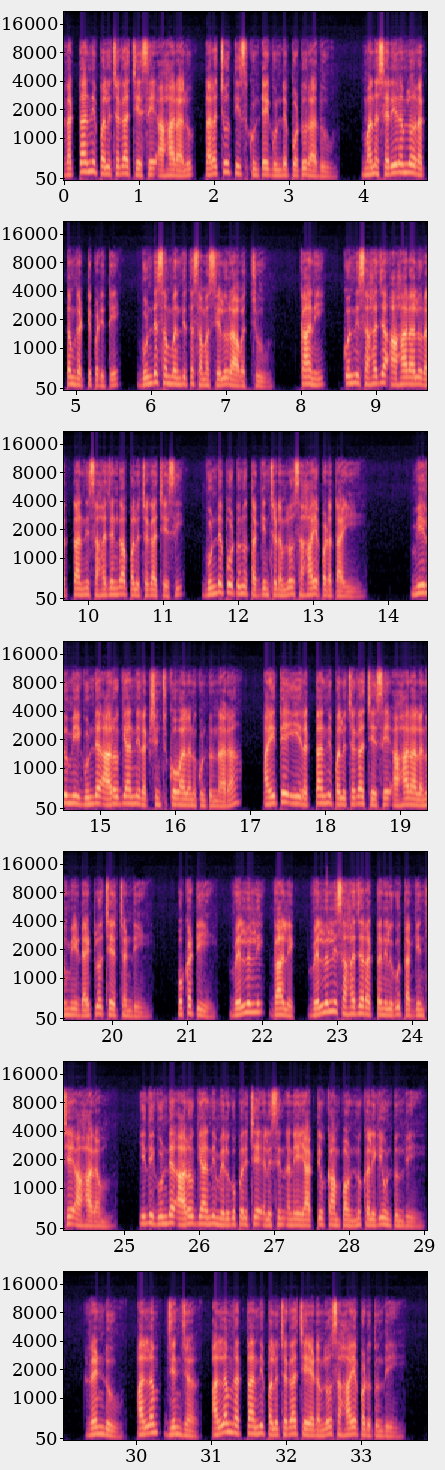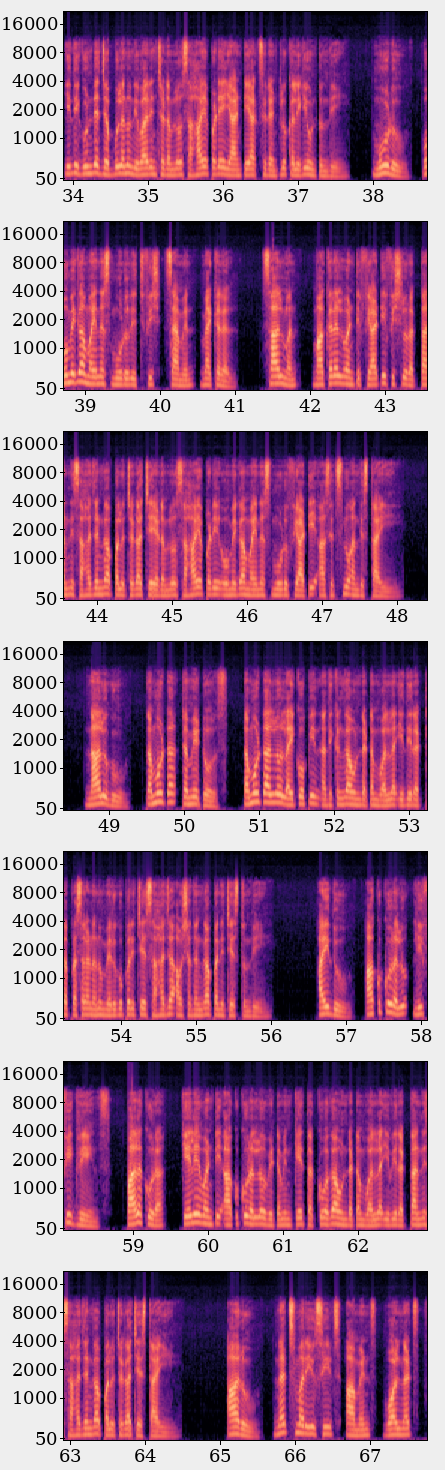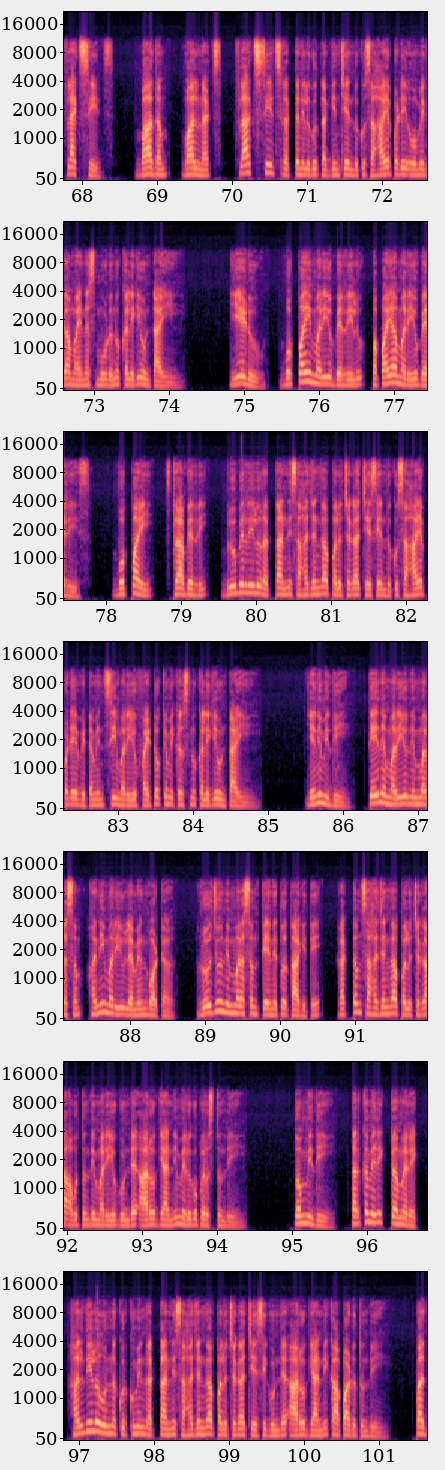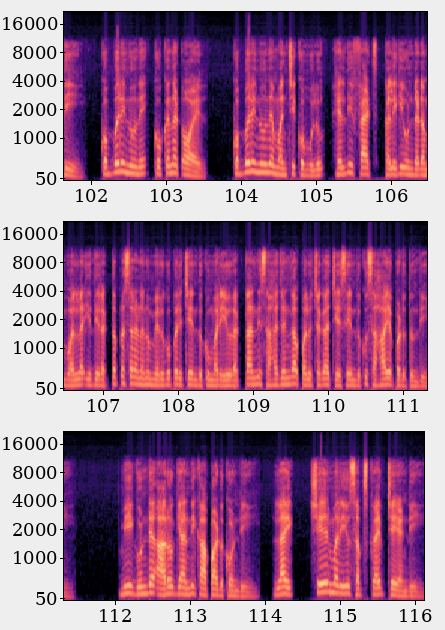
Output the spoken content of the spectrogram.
రక్తాన్ని పలుచగా చేసే ఆహారాలు తరచూ తీసుకుంటే గుండెపోటు రాదు. మన శరీరంలో రక్తం గట్టిపడితే గుండె సంబంధిత సమస్యలు రావచ్చు. కాని కొన్ని సహజ ఆహారాలు రక్తాన్ని సహజంగా పలుచగా చేసి గుండెపోటును తగ్గించడంలో సహాయపడతాయి. మీరు మీ గుండె ఆరోగ్యాన్ని రక్షించుకోవాలనుకుంటున్నారా? అయితే ఈ రక్తాన్ని పలుచగా చేసే ఆహారాలను మీ డైట్లో చేర్చండి. ఒకటి వెల్లుల్లి గాలిక్ వెల్లుల్లి సహజ రక్తనిలుగు తగ్గించే ఆహారం. ఇది గుండె ఆరోగ్యాన్ని మెరుగుపరిచే ఎలిసిన్ అనే యాక్టివ్ కాంపౌండ్ను కలిగి ఉంటుంది. రెండు అల్లం జింజర్. అల్లం రక్తాన్ని పలుచగా చేయడంలో సహాయపడుతుంది. ఇది గుండె జబ్బులను నివారించడంలో సహాయపడే యాంటీఆక్సిడెంట్లు కలిగి ఉంటుంది. మూడు ఓమెగా మైనస్ మూడు rich fish salmon mackerel. Salmon mackerel వంటి ఫ్యాటీ ఫిష్లు రక్తాన్ని సహజంగా పలుచగా చేయడంలో సహాయపడే ఓమెగా మైనస్ మూడు ఫ్యాటీ ఆసిడ్స్ను అందిస్తాయి. నాలుగు టమోటా టమేటోస్. టమోటాల్లో లైకోపీన్ అధికంగా ఉండటం వల్ల ఇది రక్త ప్రసరణను మెరుగుపరిచే సహజ ఔషధంగా పనిచేస్తుంది. ఐదు ఆకుకూరలు లీఫీ గ్రీన్స్. పాలకూర కేలే వంటి ఆకుకూరల్లో విటమిన్ కే తక్కువగా ఉండటం వల్ల ఇవి రక్తాన్ని సహజంగా పలుచగా చేస్తాయి. ఆరు నట్స్ మరియు seeds almonds walnuts flax seeds. బాదం వాల్నట్స్ ఫ్లాక్స్ సీడ్స్ రక్తనిలుగు తగ్గించేందుకు సహాయపడే ఓమెగా మైనస్ మూడును కలిగి ఉంటాయి. ఏడు బొప్పాయి మరియు బెర్రీలు పపాయా మరియు బెర్రీస్. బొప్పాయి స్ట్రాబెర్రీ బ్లూబెర్రీలు రక్తాన్ని సహజంగా పలుచగా చేసేందుకు సహాయపడే విటమిన్ సి మరియు ఫైటోకెమికల్స్ను కలిగి ఉంటాయి. ఎనిమిది తేనె మరియు నిమ్మరసం హనీ మరియు లెమన్ వాటర్. రోజూ నిమ్మరసం తేనెతో తాగితే రక్తం సహజంగా పలుచగా అవుతుంది మరియు గుండె ఆరోగ్యాన్ని మెరుగుపరుస్తుంది. తొమ్మిది. టర్కమెరిక్ టర్మరిక్ హల్దీలో ఉన్న కుర్కుమిన్ రక్తాన్ని సహజంగా పలుచగా చేసి గుండె ఆరోగ్యాన్ని కాపాడుతుంది. పది. కొబ్బరి నూనె కోకోనట్ ఆయిల్. కొబ్బరి నూనె మంచి కొవ్వులు హెల్దీ ఫ్యాట్స్ కలిగి ఉండడం వల్ల ఇది రక్త ప్రసరణను మెరుగుపరిచేందుకు మరియు రక్తాన్ని సహజంగా పలుచగా చేసేందుకు సహాయపడుతుంది. మీ గుండె ఆరోగ్యాన్ని కాపాడుకోండి. లైక్ షేర్ మరియు సబ్స్క్రైబ్ చేయండి.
